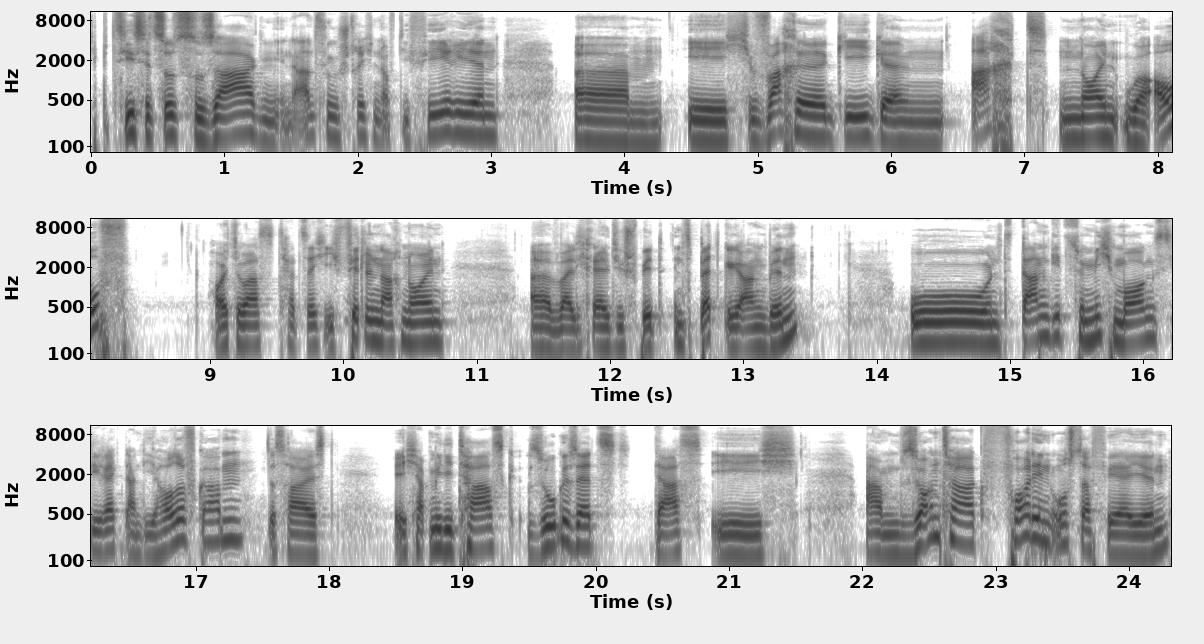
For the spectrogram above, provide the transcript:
Ich beziehe es jetzt sozusagen in Anführungsstrichen auf die Ferien. Ähm, ich wache gegen 8, 9 Uhr auf. Heute war es tatsächlich Viertel nach 9, äh, weil ich relativ spät ins Bett gegangen bin. Und dann geht es für mich morgens direkt an die Hausaufgaben. Das heißt, ich habe mir die Task so gesetzt, dass ich am Sonntag vor den Osterferien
